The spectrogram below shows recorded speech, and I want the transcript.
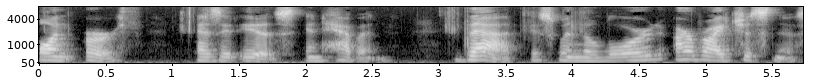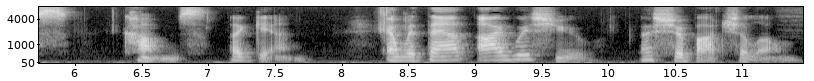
on earth as it is in heaven. That is when the Lord our righteousness comes again. And with that, I wish you a Shabbat Shalom.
